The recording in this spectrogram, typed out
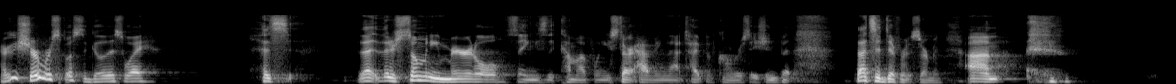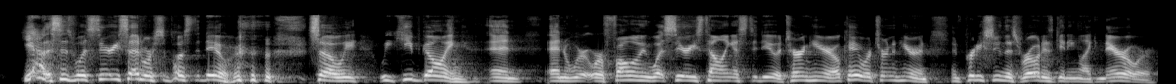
are you sure we're supposed to go this way? It's, that, there's so many marital things that come up when you start having that type of conversation, but that's a different sermon. Um, yeah, this is what Siri said we're supposed to do. so we, we keep going and, and we're, we're following what Siri's telling us to do. A turn here. Okay, we're turning here. And, and pretty soon this road is getting like narrower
